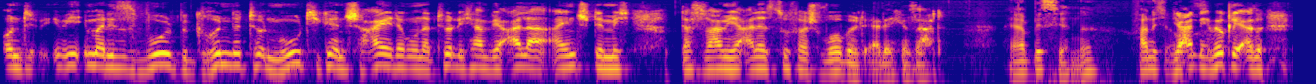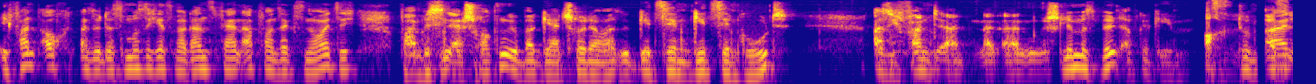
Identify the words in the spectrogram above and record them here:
und wie immer dieses wohlbegründete und mutige Entscheidung. Und natürlich haben wir alle einstimmig. Das war mir alles zu verschwurbelt, ehrlich gesagt. Ja, ein bisschen, ne? Fand ich auch. Ja, nee, wirklich. Also ich fand auch, also das muss ich jetzt mal ganz fernab von 96, war ein bisschen erschrocken über Gerd Schröder. Geht's dem, geht's dem gut? Also ich fand, er hat ein schlimmes Bild abgegeben. Ach, also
